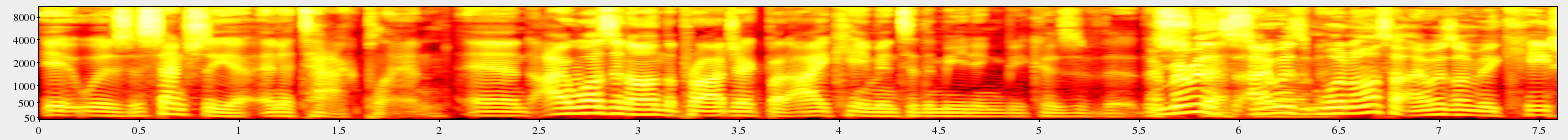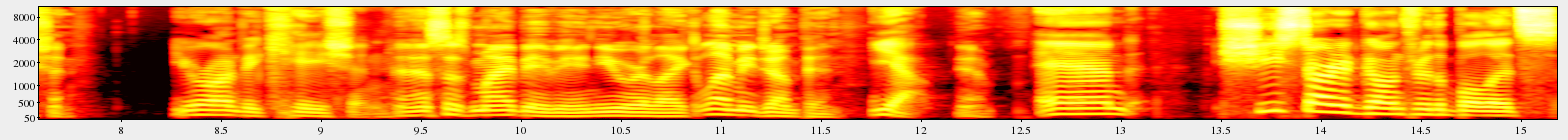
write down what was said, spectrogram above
it was essentially a- an attack plan. And I wasn't on the project, but I came into the meeting because of the, the I remember this. I was well. Also, I was on vacation, You were on vacation. and this was my baby, and you were like, "Let me jump in." Yeah. Yeah. And she started going through the bullets,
